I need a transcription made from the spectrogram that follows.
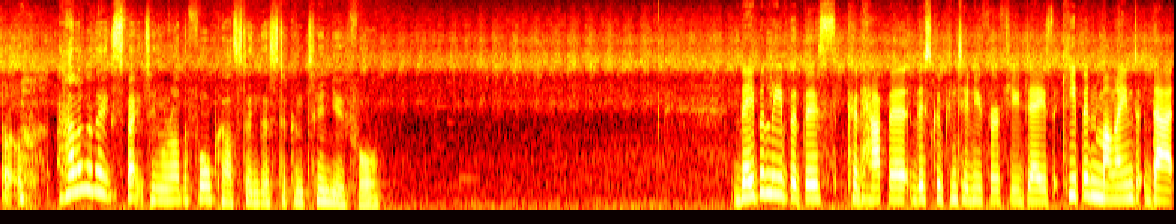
How long are they expecting or rather forecasting this to continue for? They believe that this could happen, this could continue for a few days. Keep in mind that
